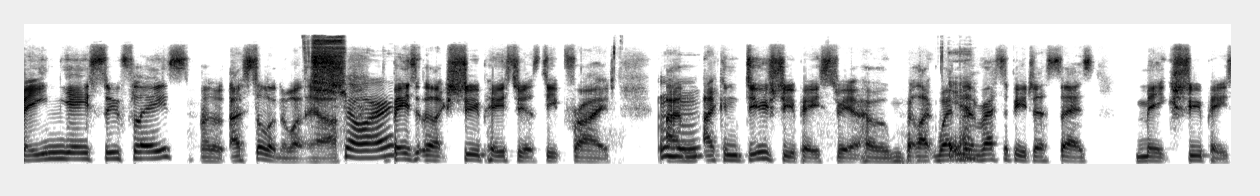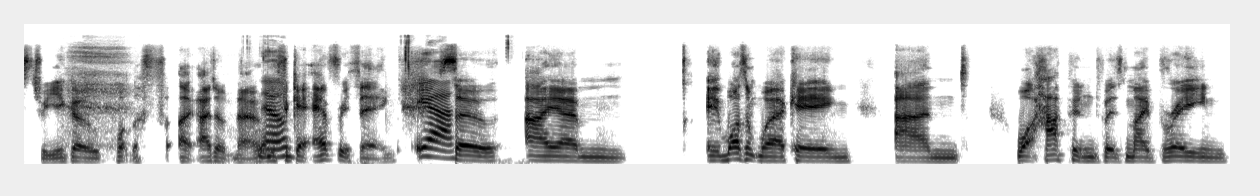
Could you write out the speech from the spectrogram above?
beignet souffles. I, don't, I still don't know what they are. sure. Basically, like choux pastry that's deep fried. Mhm. And I can do choux pastry at home, but like when Yeah. the recipe just says make choux pastry, you go, what the? F-? I, I don't know. No. You forget everything. yeah. So I um, it wasn't working, and what happened was my brain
